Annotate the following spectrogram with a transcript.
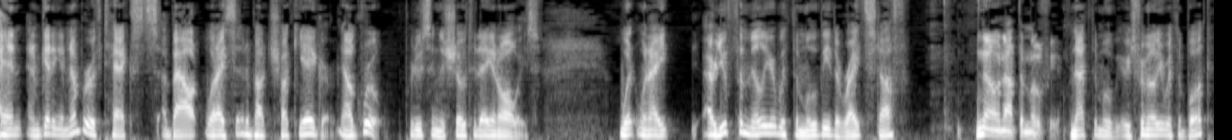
And I'm getting a number of texts about what I said about Chuck Yeager. Now, Gru, producing the show today and always. When, when I, are you familiar with the movie The Right Stuff? No, not the movie. Not the movie. Are you familiar with the book?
